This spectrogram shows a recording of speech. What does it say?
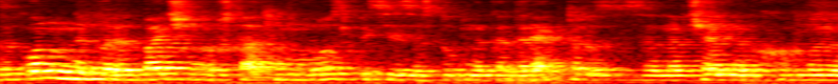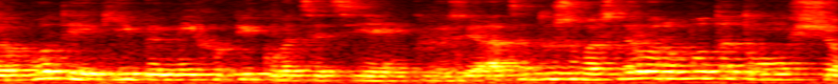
законом не передбачено в штатному розписі заступника директора з навчально-виховної роботи, який би міг опікуватися цією інклюзією. А це дуже важлива робота, тому що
